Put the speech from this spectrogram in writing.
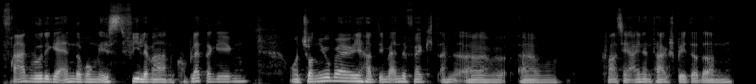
fragwürdige Änderung ist. Viele waren komplett dagegen. Und John Newberry hat im Endeffekt äh, äh, quasi einen Tag später dann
